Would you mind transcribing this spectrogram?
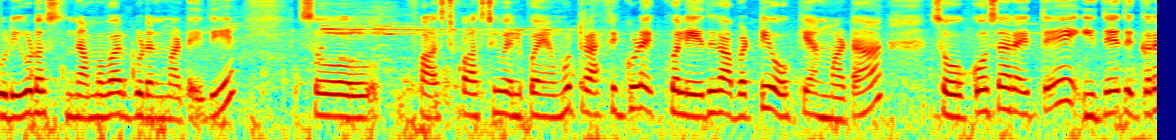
గుడి కూడా వస్తుంది అమ్మవారి గుడి అనమాట ఇది. సో ఫాస్ట్ ఫాస్ట్గా వెళ్ళిపోయాము. ట్రాఫిక్ కూడా ఎక్కువ లేదు కాబట్టి ఓకే అనమాట సో ఒక్కోసారి అయితే ఇదే దగ్గర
